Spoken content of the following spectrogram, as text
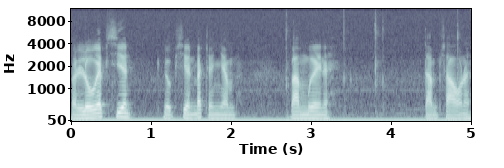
còn lô ghép xiên. Lô ghép xiên bắt cho anh em 30 này 86 này.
